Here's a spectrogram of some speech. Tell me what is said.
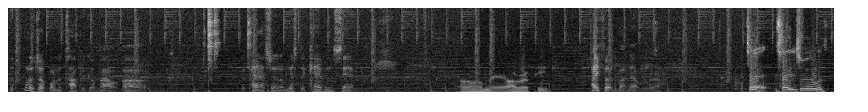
the, I want to jump on the topic about uh the passing of Mr. Kevin Samuels. Oh man, R.I.P. How you felt about that one, bro? Say, say the truth,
